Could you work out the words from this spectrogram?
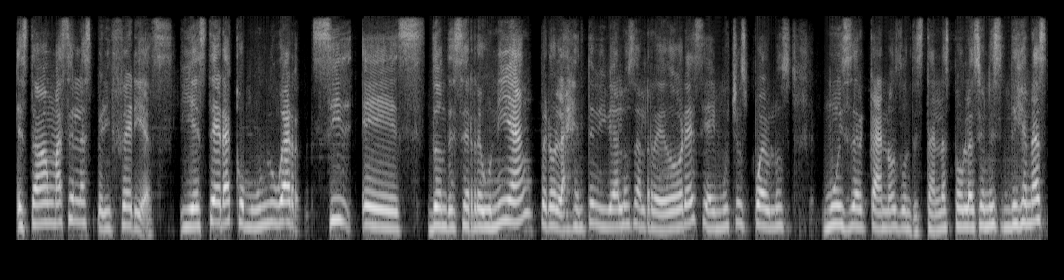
estaban más en las periferias y este era como un lugar, sí, es donde se reunían, pero la gente vivía a los alrededores y hay muchos pueblos muy cercanos donde están las poblaciones indígenas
